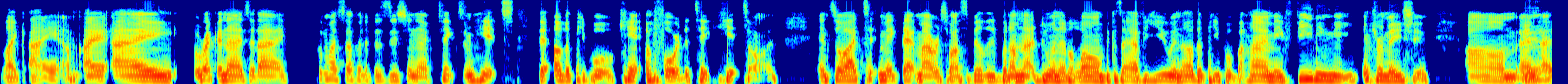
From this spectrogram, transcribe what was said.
like I am. I I recognize that I put myself in a position I take some hits that other people can't afford to take hits on. And so I t- make that my responsibility, but I'm not doing it alone because I have you and other people behind me feeding me information um, and yeah.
